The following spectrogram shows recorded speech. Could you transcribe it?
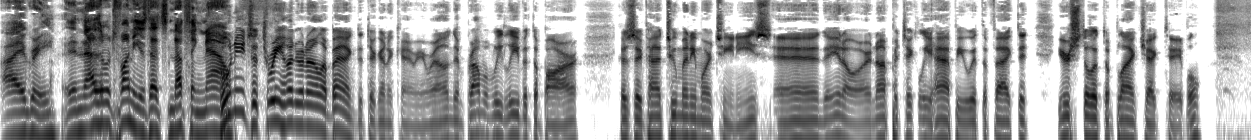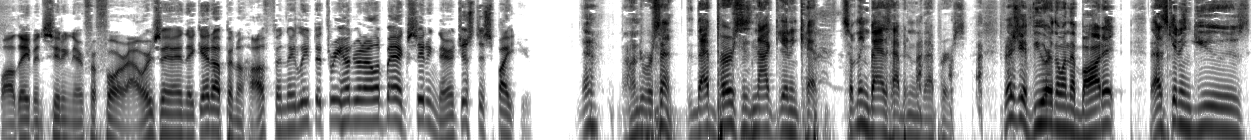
I agree. And that's what's funny is that's nothing now. Who needs a three hundred dollar bag that they're going to carry around and probably leave at the bar because they've had too many martinis and you know are not particularly happy with the fact that you're still at the blackjack table while they've been sitting there for four hours and they get up in a huff and they leave the three hundred dollar bag sitting there just to spite you. Yeah, hundred percent. That purse is not getting kept. Something bad is happening with that purse. Especially if you are the one that bought it. That's getting used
